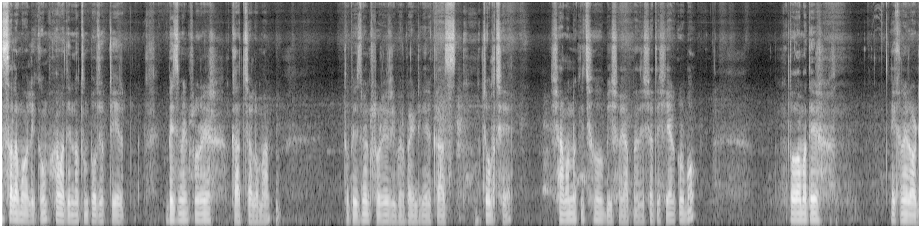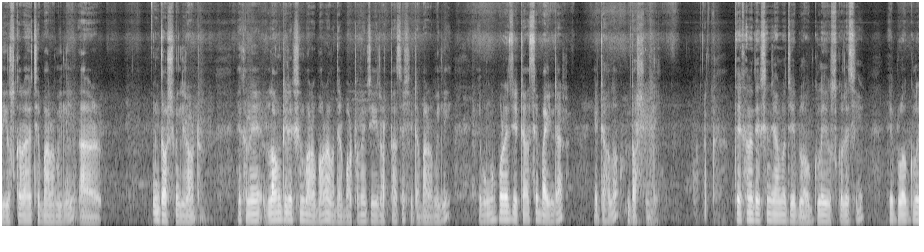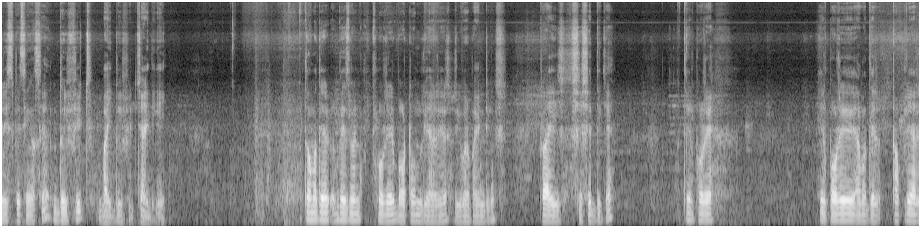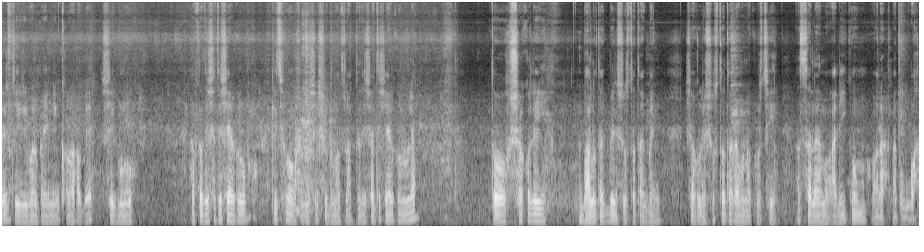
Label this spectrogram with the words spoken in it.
আসসালামু আলাইকুম। আমাদের নতুন প্রযুক্তির বেসমেন্ট ফ্লোরের কাজ চলমান। তো বেসমেন্ট ফ্লোরের রিভার বাইন্ডিংয়ের কাজ চলছে। সামান্য কিছু বিষয় আপনাদের সাথে শেয়ার করব। তো আমাদের এখানে রড ইউজ করা হয়েছে বারো মিলি আর দশ মিলি রড এখানে লং ডিরেকশন বরাবর আমাদের বটমে যে রডটা আছে সেটা বারো মিলি এবং উপরে যেটা আছে বাইন্ডার এটা হলো দশ মিলি। তো এখানে দেখছেন যে আমরা যে ব্লকগুলো ইউজ করেছি, এই ব্লকগুলোর স্পেসিং আছে দুই ফিট বাই দুই ফিট চারিদিকেই। তো আমাদের বেসমেন্ট ফ্লোরের বটম লেয়ারের রিভার বাইন্ডিং প্রায় শেষের দিকে। এরপরে এরপরে আমাদের টপ লেয়ারের যে রিভার বাইন্ডিং করা হবে, সেগুলো আপনাদের সাথে শেয়ার করব। কিছু অংশ বিশেষ শুধুমাত্র আপনাদের সাথে শেয়ার করলাম। তো সকলেই ভালো থাকবেন, সুস্থ থাকবেন। সকলে সুস্থতা কামনা করছি। আসসালামু আলাইকুম ওরহমতুল্লাহ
